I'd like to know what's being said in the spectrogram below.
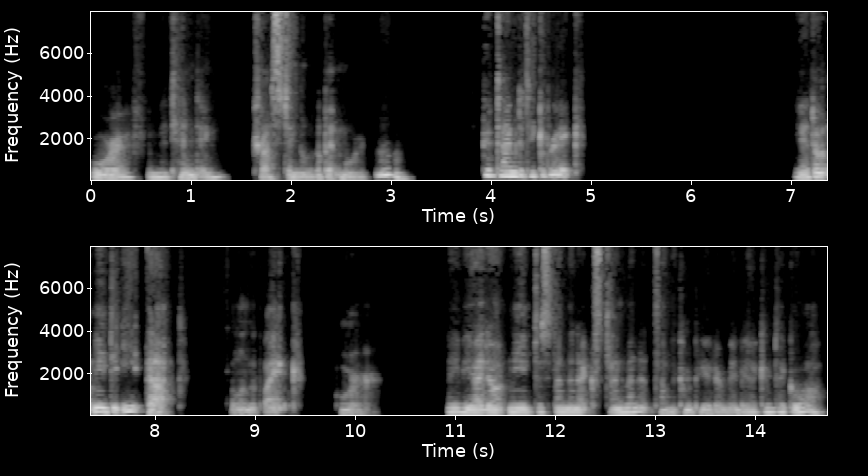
Or if I'm attending, trusting a little bit more. Oh, good time to take a break. I don't need to eat that, fill in the blank. Or maybe I don't need to spend the next 10 minutes on the computer. Maybe I can take a walk.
